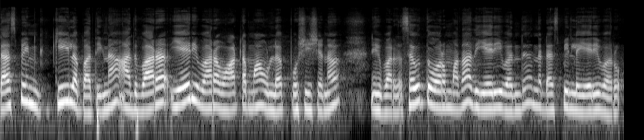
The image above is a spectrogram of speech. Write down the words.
டஸ்ட்பின்க்கு கீழே பார்த்தீங்கன்னா அது வர ஏறி வர வாட்டமாக உள்ள பொசிஷனை நீங்கள் பாருங்கள் செவுத்து ஓரமாக தான் அது ஏறி வந்து அந்த டஸ்ட்பினில் ஏறி வரும்.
